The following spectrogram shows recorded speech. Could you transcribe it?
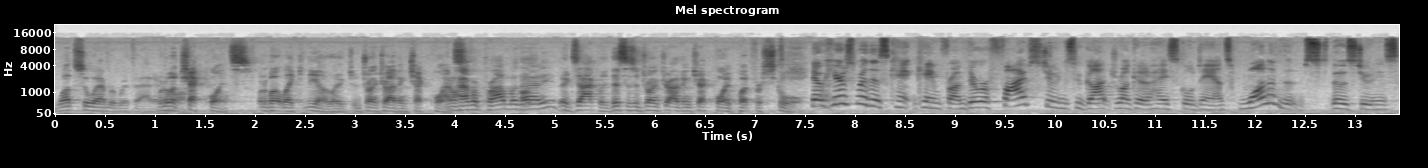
whatsoever with that at What about all. checkpoints? What about like you know like drunk driving checkpoints? I don't have a problem with that Oh, either. Exactly. This is a drunk driving checkpoint, but for school. Now, here's where this came from. There were five students who got drunk at a high school dance. One of those, those students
